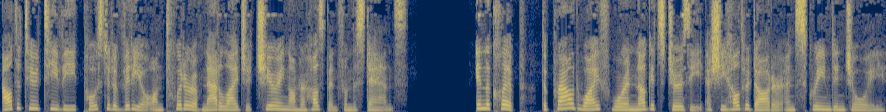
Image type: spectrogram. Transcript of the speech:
Altitude TV posted a video on Twitter of Natalija cheering on her husband from the stands. In the clip, the proud wife wore a Nuggets jersey as she held her daughter and screamed in joy.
